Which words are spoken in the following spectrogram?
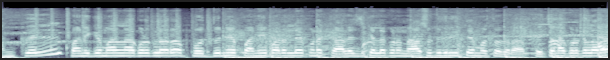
అంకుల్? పనికి మళ్ళీ నా కొడుకులారా? పొద్దున్నే పని పడలు లేకుండా కాలేజీకి వెళ్ళకుండా నా చుట్టూ తిరిగితే వస్తుందిరా? పిచ్చ నా కొడుకులారా?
